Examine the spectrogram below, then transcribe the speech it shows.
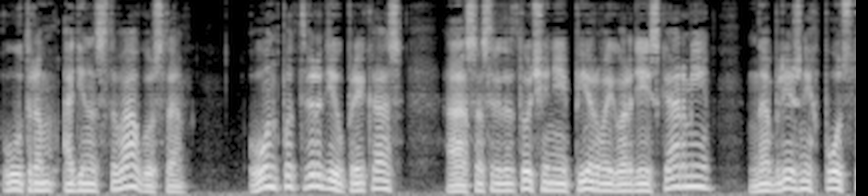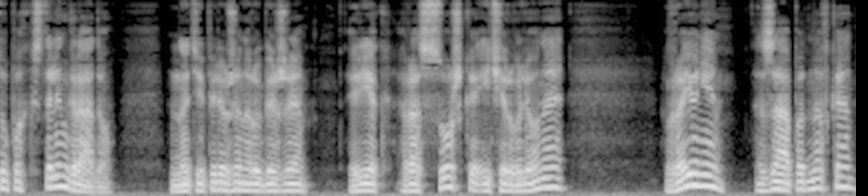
утром 11 августа он подтвердил приказ о сосредоточении первой гвардейской армии на ближних подступах к Сталинграду, но теперь уже на рубеже рек Рассошка и Червленая, в районе Западновка,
